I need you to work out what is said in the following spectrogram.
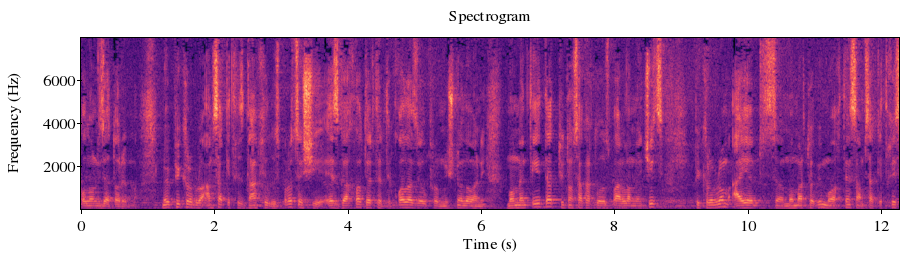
კოლონიზატორებმა. მე ვფიქრობ, რომ ამ საკითხის განხილვის პროცესში ეს გახლავთ ერთ-ერთი ყველაზე უფრო მნიშვნელოვანი მომენტი და თვითონ საქართველოს პარლამენტშიც ვფიქრობ, რომ აი ეს მომართვები მოახდენს ამ საკითხის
